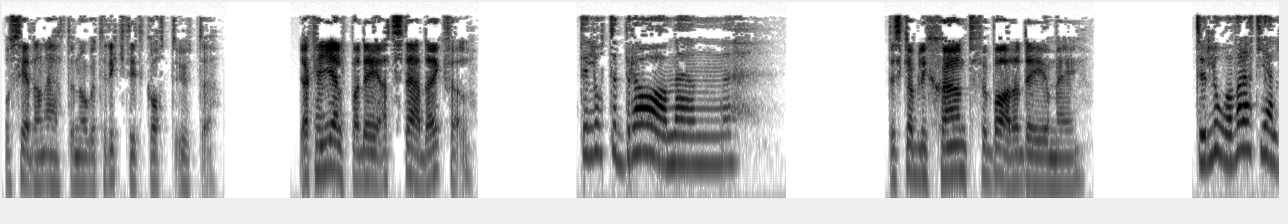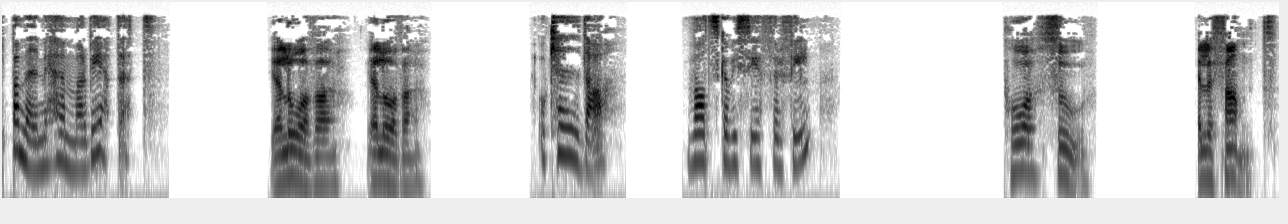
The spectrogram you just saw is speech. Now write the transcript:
och sedan äter något riktigt gott ute? Jag kan hjälpa dig att städa ikväll. Det låter bra, men... Det ska bli skönt för bara dig och mig. Du lovar att hjälpa mig med hemarbetet? Jag lovar, jag lovar. Okej då. Vad ska vi se för film? På zoo. Elefant.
